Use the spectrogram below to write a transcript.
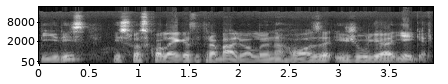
Pires e suas colegas de trabalho Alana Rosa e Julia Jäger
